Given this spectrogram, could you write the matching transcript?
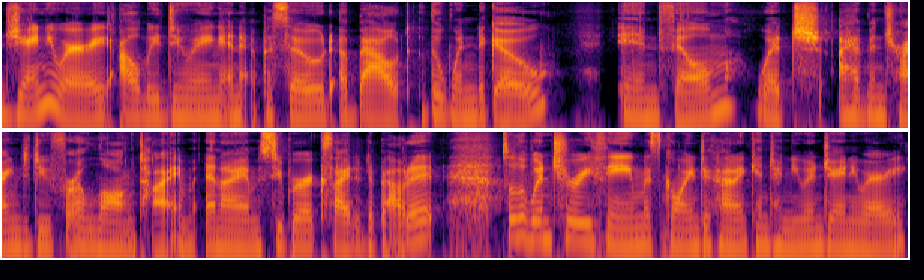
January, I'll be doing an episode about the Wendigo in film, which I have been trying to do for a long time, and I am super excited about it. So, the wintry theme is going to kind of continue in January.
